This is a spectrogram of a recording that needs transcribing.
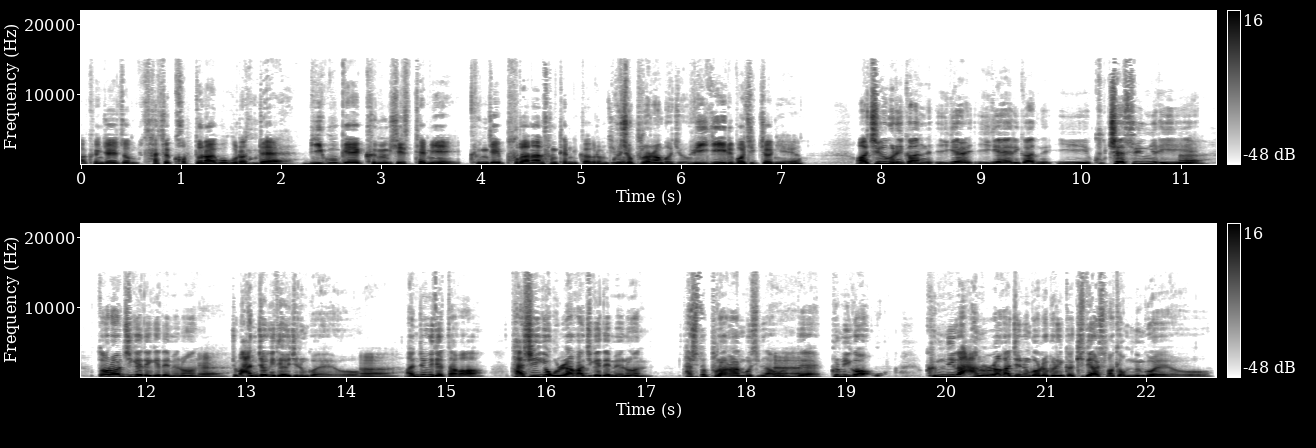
아, 굉장히 좀 사실 겁도 나고 그런데 네. 미국의 금융 시스템이 굉장히 불안한 상태입니까? 그럼 지금? 그렇죠. 불안한 거죠. 위기 일보 직전이에요? 아, 지금 그러니까 이게 이게 그러니까 이 국채 수익률이 네. 떨어지게 되게 되면은 네. 좀 안정이 되어지는 거예요. 네. 안정이 됐다가 다시 이게 올라가지게 되면은 다시 또 불안한 모습이 나오는데 네. 그럼 이거 금리가 안 올라가지는 거를 그러니까 기대할 수밖에 없는 거예요.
